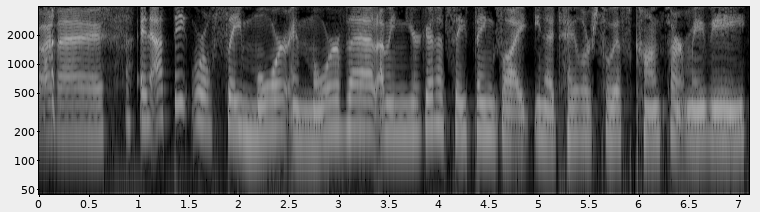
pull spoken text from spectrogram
I know. And I think we'll see more and more of that. I mean, you're going to see things like, you know, Taylor Swift's concert movie.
